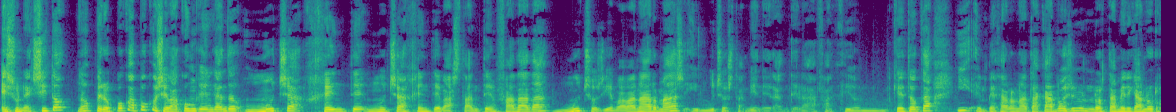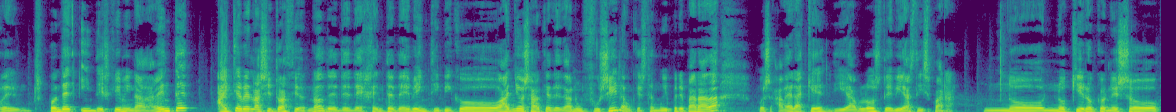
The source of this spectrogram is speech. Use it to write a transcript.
es un éxito, ¿no? Pero poco a poco se va congregando mucha gente, mucha gente bastante enfadada, muchos llevaban armas y muchos también eran de la facción que toca y empezaron a atacarlos y los norteamericanos responden indiscriminadamente. Hay que ver la situación, ¿no? De, de, gente de veintipico años al que le dan un fusil, aunque esté muy preparada, pues a ver a qué diablos debías disparar. No, no quiero con eso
